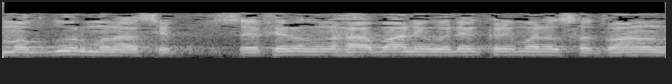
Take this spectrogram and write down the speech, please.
مقدور مناسب. سفیر الحابانی ولے کریم ستوان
